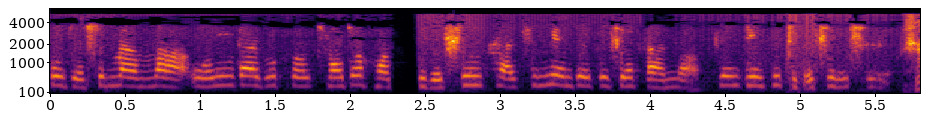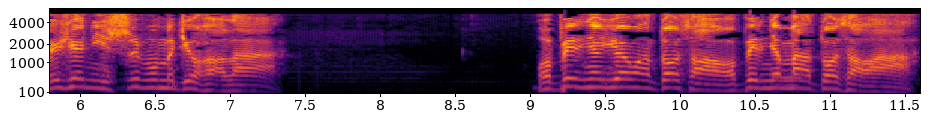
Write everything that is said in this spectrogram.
或者是谩骂，我应该如何调整好自己的心态去面对这些烦恼，坚定自己的心志？学学你师傅们就好了。我被人家冤枉多少，我被人家骂多少啊？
